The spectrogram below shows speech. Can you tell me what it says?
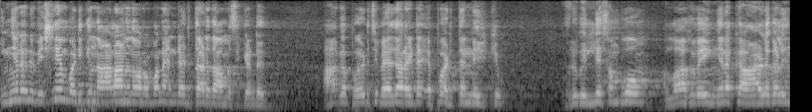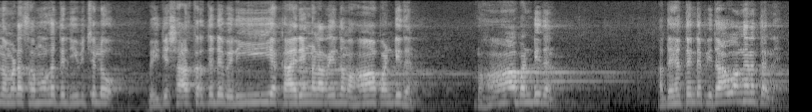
ഇങ്ങനെ ഒരു വിഷയം പഠിക്കുന്ന ആളാണെന്ന് പറഞ്ഞപ്പോൾ എന്റെ അടുത്താണ് താമസിക്കേണ്ടത്. ആകെ പേടിച്ച് ബേജാറായിട്ട് എപ്പോൾ അടുത്ത് തന്നെ ഇരിക്കും. ഒരു വലിയ സംഭവം. അള്ളാഹുവെ ഇങ്ങനൊക്കെ ആളുകൾ നമ്മുടെ സമൂഹത്തിൽ ജീവിച്ചല്ലോ. വൈദ്യശാസ്ത്രത്തിന്റെ വലിയ കാര്യങ്ങൾ അറിയുന്ന മഹാപണ്ഡിതൻ. മഹാപണ്ഡിതൻ. അദ്ദേഹത്തിന്റെ പിതാവ് അങ്ങനെ തന്നെ.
